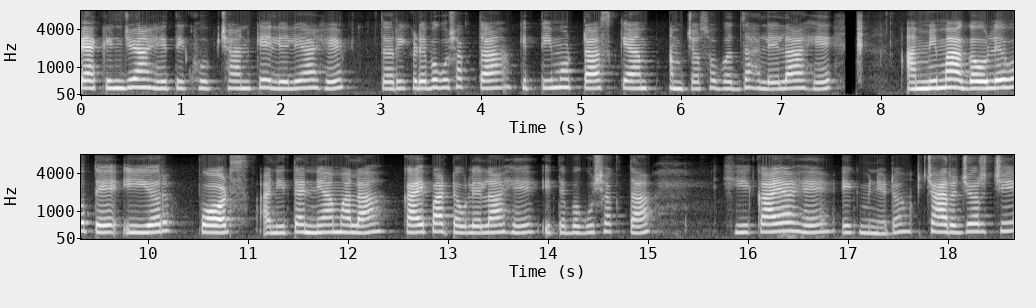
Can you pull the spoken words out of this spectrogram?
पॅकिंग जी आहे ती खूप छान केलेली आहे. तर इकडे बघू शकता किती मोठा स्कॅम्प आमच्यासोबत झालेला आहे. आम्ही मागवले होते इयर पॉट्स आणि त्यांनी आम्हाला काय पाठवलेलं आहे इथे बघू शकता. ही काय आहे? एक मिनिट चार्जरची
